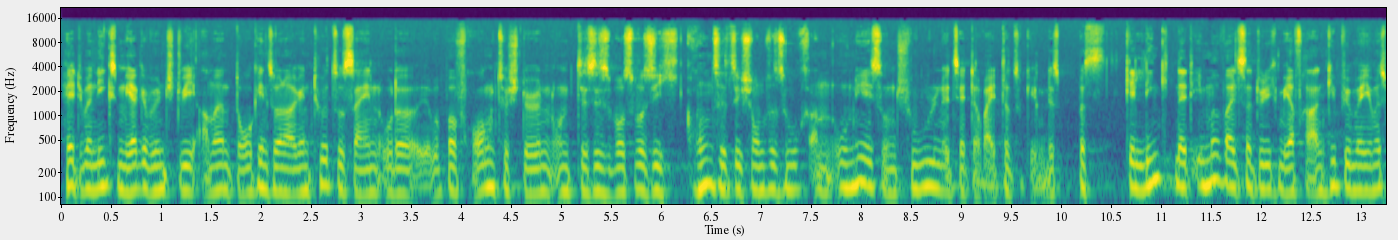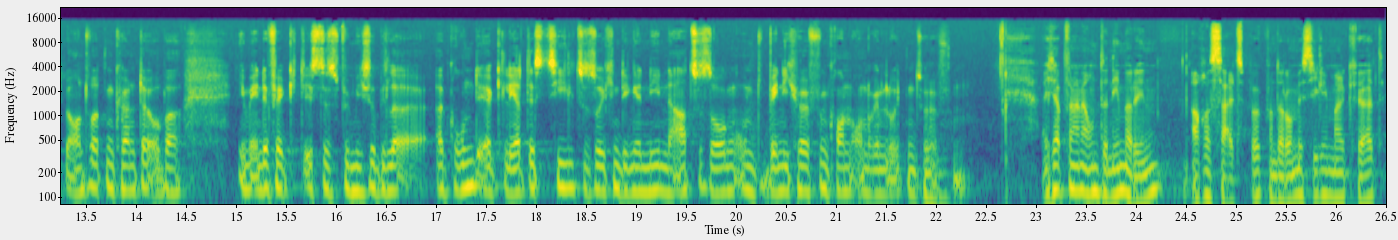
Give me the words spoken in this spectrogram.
hätte ich mir nichts mehr gewünscht, wie einmal einen Tag in so einer Agentur zu sein oder ein paar Fragen zu stellen. Und das ist was, was ich grundsätzlich schon versuche, an Unis und Schulen etc. weiterzugeben. Das, das gelingt nicht immer, weil es natürlich mehr Fragen gibt, wie man jemals beantworten könnte. Aber im Endeffekt ist das für mich so ein bisschen ein grunderklärtes Ziel, zu solchen Dingen nie nahe zu sagen und wenn ich helfen kann, anderen Leuten zu helfen. Ich habe von einer Unternehmerin, auch aus Salzburg, von der Romy Siegel mal gehört,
